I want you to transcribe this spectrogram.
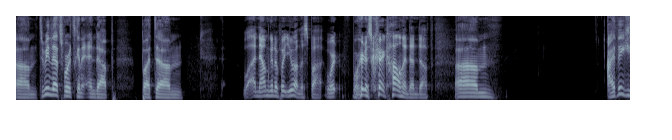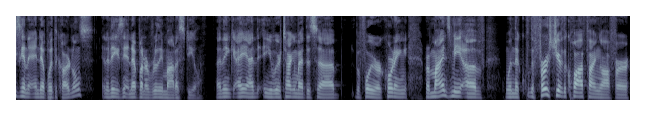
um, to me, that's where it's going to end up. But um, Well, now I'm going to put you on the spot. Where where does Craig Holland end up? um, I think he's going to end up with the Cardinals, and I think he's going to end up on a really modest deal. I think I, I we were talking about this uh, before we were recording. Reminds me of when the the first year of the qualifying offer,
